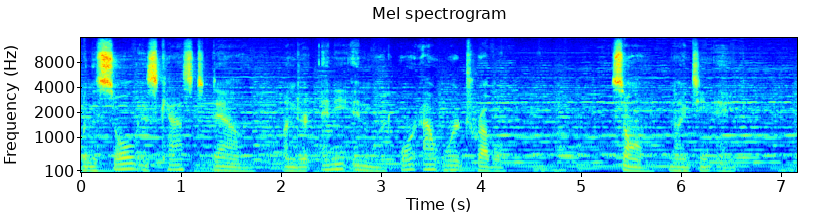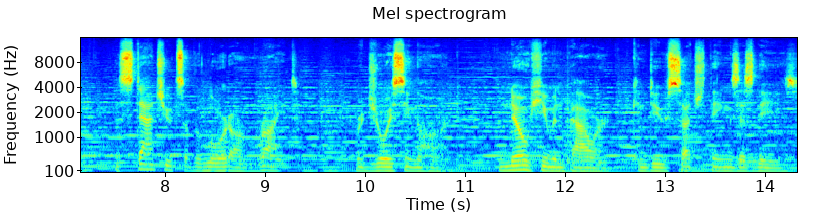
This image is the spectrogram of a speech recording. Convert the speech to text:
when the soul is cast down under any inward or outward trouble. Psalm 19:8. The statutes of the Lord are right, rejoicing the heart. No human power can do such things as these.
